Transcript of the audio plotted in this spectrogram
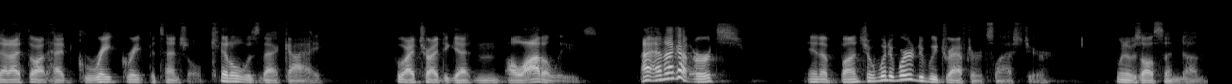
that I thought had great, great potential. Kittle was that guy who I tried to get in a lot of leagues. I, and I got Ertz in a bunch of. Where, where did we draft Ertz last year when it was all said and done?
